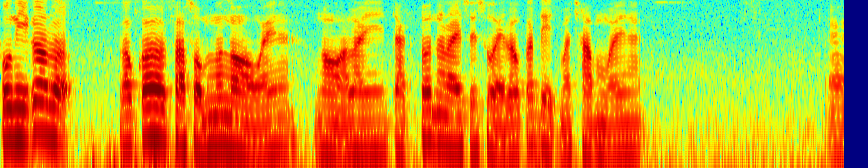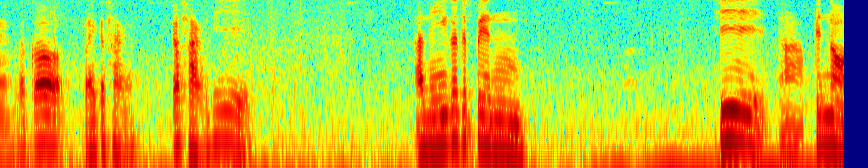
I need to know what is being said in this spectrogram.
พวกนี้ก็เราก็สะสมหน่อไว้นะ หน่ออะไรจากต้นอะไรสวยๆ เราก็เด็ดมาชำไว้นะ อ่า แล้วก็ไปกระถาง กระถางที่ อันนี้ก็จะเป็น ที่เป็นหน่อ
